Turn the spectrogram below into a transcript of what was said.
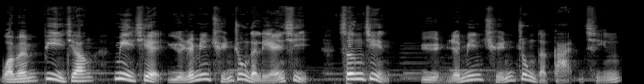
我们必将密切与人民群众的联系，增进与人民群众的感情。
